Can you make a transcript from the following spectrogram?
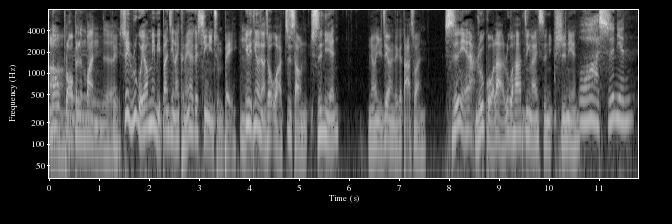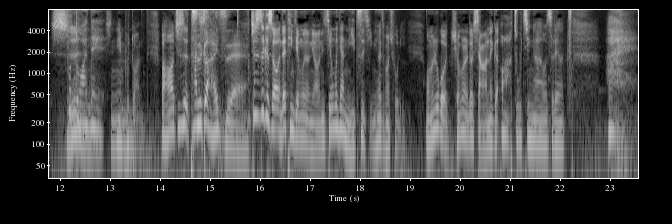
No 啊 problem one 的。对，所以如果要妹妹搬进来，可能要有一个心理准备，嗯因为听到讲说，哇，至少十年，你要有这样的一个打算。十年啊，如果啦，如果她进来十年，十年，哇，十年十不短呢、十年不短。不好，就是他四个孩子哎，就是这个时候你在听节目的时候，你先问一下你自己，你会怎么处理？我们如果全部人都想要那个哇租金啊或之类的，唉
